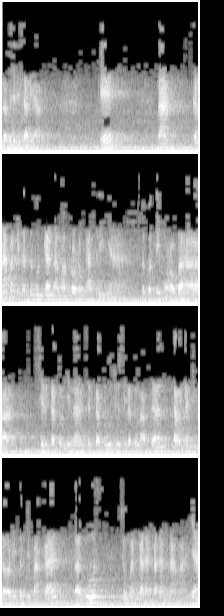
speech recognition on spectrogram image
tidak menjadi syariah. Oke. Nah, kenapa kita sebutkan nama produk aslinya seperti morobaha, syirkatul inan, syirkatul wujud, syirkatul abdan karena jika diterjemahkan bagus, cuman kadang-kadang namanya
